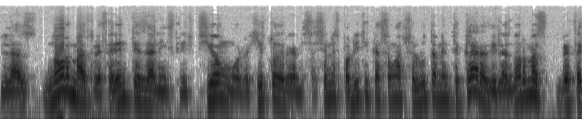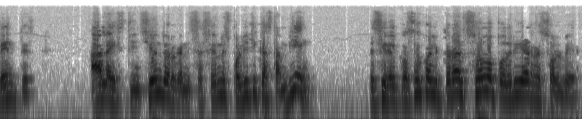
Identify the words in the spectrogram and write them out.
las normas referentes a la inscripción o registro de organizaciones políticas son absolutamente claras y las normas referentes a la extinción de organizaciones políticas también. Es decir, el Consejo Electoral solo podría resolver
